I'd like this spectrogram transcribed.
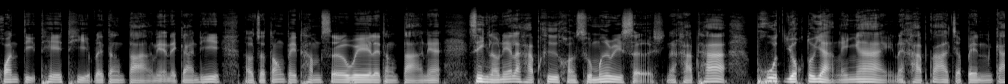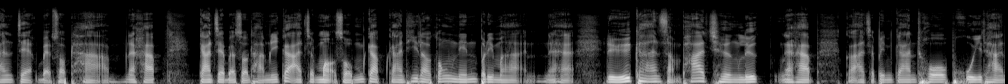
quantitative อะไรต่างๆเนี่ยในการที่เราจะต้องไปทำ survey อะไรต่างๆเนี่ยสิ่งเหล่านี้แหละครับคือ consumer research นะครับถ้าพูดยกตัวอย่างง่ายๆนะครับก็อาจจะเป็นการแจกแบบสอบถามนะครับการแจกแบบสอบถามนี้ก็อาจจะเหมาะสมกับการที่เราต้องเน้นปริมาณนะฮะหรือการสัมภาษณ์เชิงลึก นะครับ ก็อาจจะเป็นการโทรคุยทัน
